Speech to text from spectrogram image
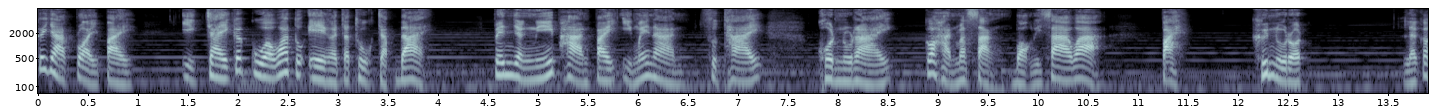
ก็อยากปล่อยไป อีกใจก็กลัวว่าตัวเองอะจะถูกจับได้ เป็นอย่างนี้ผ่านไปอีกไม่นาน สุดท้าย คนร้ายก็หันมาสั่งบอกลิซ่าว่า ไป ขึ้นรถ แล้วก็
